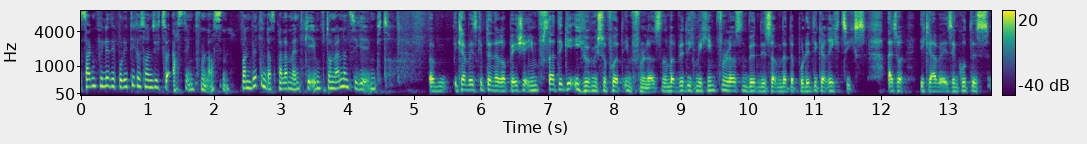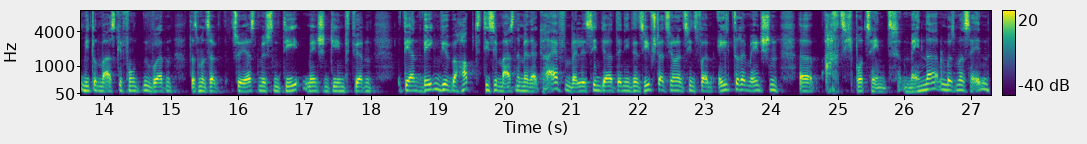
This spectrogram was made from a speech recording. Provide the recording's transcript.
sagen viele, die Politiker sollen sich zuerst impfen lassen. Wann wird denn das Parlament geimpft und wann werden sie geimpft? Ähm, ich glaube, es gibt eine europäische Impfstrategie. Ich würde mich sofort impfen lassen. Aber würde ich mich impfen lassen, würden die sagen, na, der Politiker riecht sich's. Also ich glaube, es ist ein gutes Mittelmaß gefunden worden, dass man sagt, zuerst müssen die Menschen geimpft werden, deren wegen wir überhaupt diese Maßnahmen ergreifen, weil es sind ja den Intensivstationen sind es vor allem ältere Menschen, 80 äh, Prozent Männer, muss man sagen,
